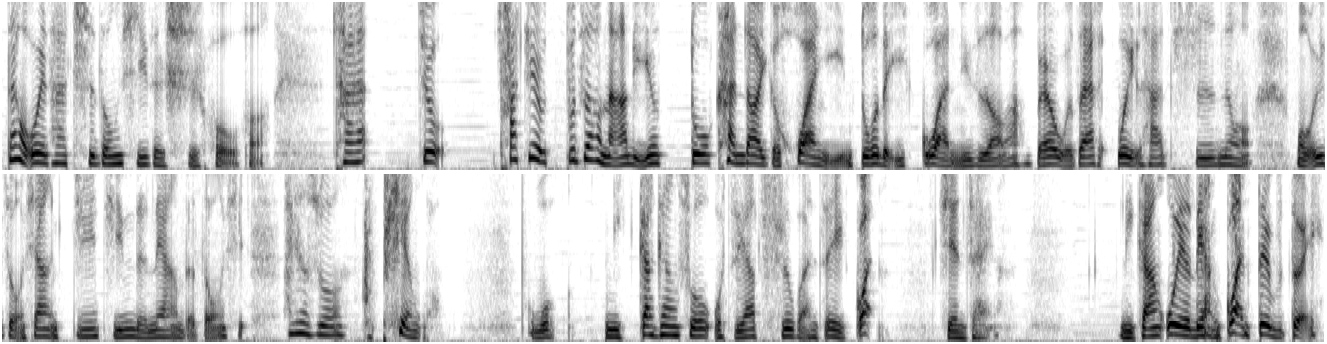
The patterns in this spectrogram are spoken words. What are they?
但我喂他吃东西的时候哈，他就他就不知道哪里又多看到一个幻影，多了一罐，你知道吗？比如我在喂他吃那种某一种像鸡精的那样的东西，他就说你骗我，我你刚刚说我只要吃完这一罐，现在。你刚喂了两罐，对不对？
